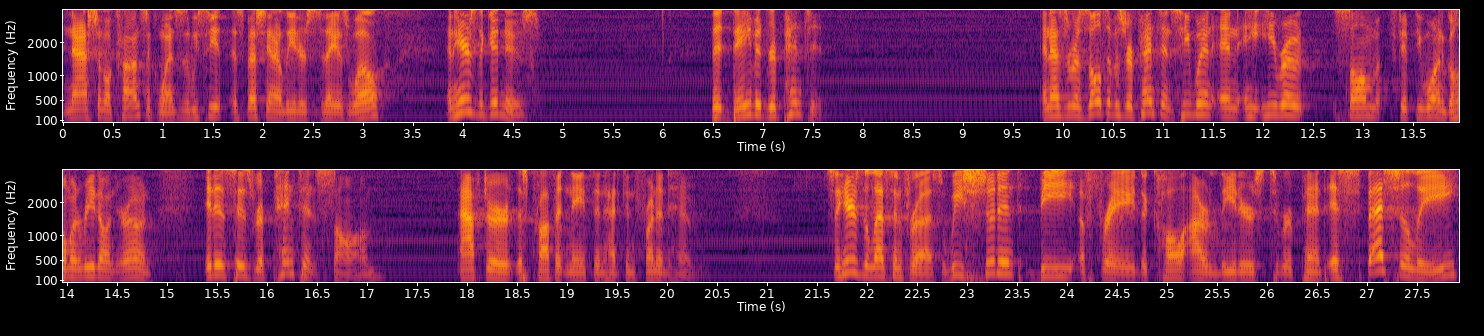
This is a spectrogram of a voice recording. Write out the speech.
national consequences. We see it especially in our leaders today as well. And here's the good news that David repented. And as a result of his repentance, he went and he, he wrote Psalm 51. Go home and read on your own. It is his repentance psalm after this prophet Nathan had confronted him. So here's the lesson for us we shouldn't be afraid to call our leaders to repent, especially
